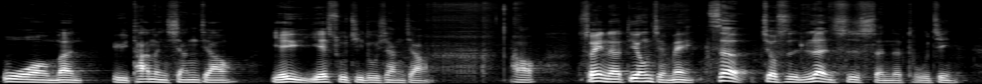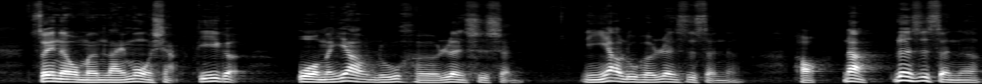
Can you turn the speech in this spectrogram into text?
我们与他们相交，也与耶稣基督相交。好，所以呢，弟兄姐妹，这就是认识神的途径。所以呢，我们来默想：第一个，我们要如何认识神？你要如何认识神呢？好，那认识神呢，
